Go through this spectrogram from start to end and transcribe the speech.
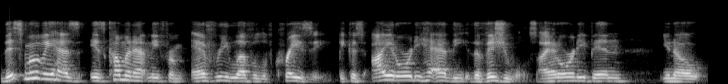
this movie has is coming at me from every level of crazy because i had already had the the visuals i had already been you know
